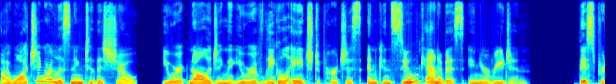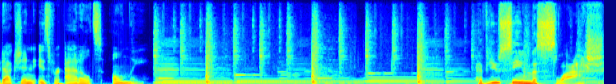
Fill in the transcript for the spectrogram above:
By watching or listening to this show, you are acknowledging that you are of legal age to purchase and consume cannabis in your region. This production is for adults only. Have you seen The Slash?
